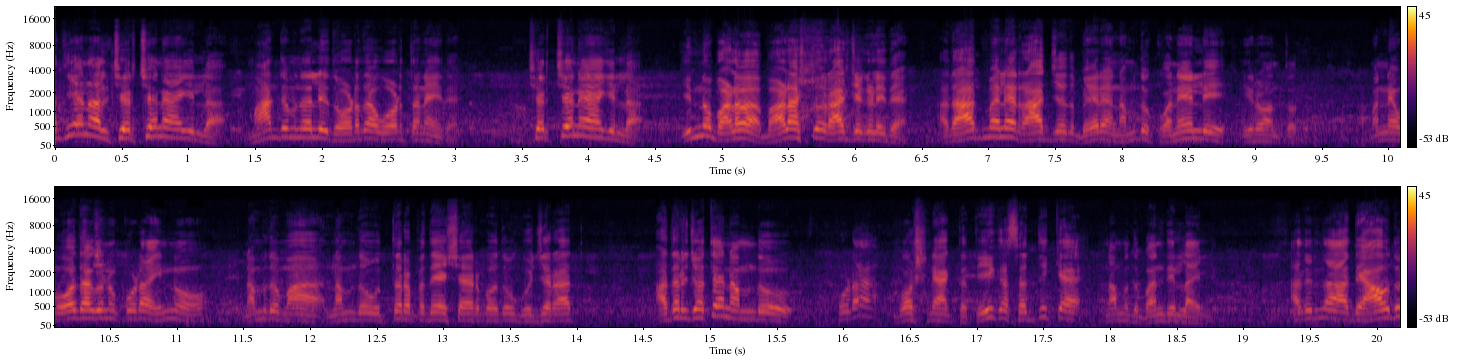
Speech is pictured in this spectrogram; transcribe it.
ಅದೇನು ಅಲ್ಲಿ ಚರ್ಚೆನೇ ಆಗಿಲ್ಲ. ಮಾಧ್ಯಮದಲ್ಲಿ ದೊಡ್ಡದ ಓಡ್ತಾನೆ ಇದೆ. ಚರ್ಚೆನೇ ಆಗಿಲ್ಲ. ಇನ್ನೂ ಭಾಳ ಭಾಳಷ್ಟು ರಾಜ್ಯಗಳಿದೆ. ಅದಾದಮೇಲೆ ರಾಜ್ಯದ ಬೇರೆ ನಮ್ಮದು ಕೊನೆಯಲ್ಲಿ ಇರುವಂಥದ್ದು. ಮೊನ್ನೆ ಹೋದಾಗೂ ಕೂಡ ಇನ್ನೂ ನಮ್ಮದು ಮಾ ನಮ್ಮದು ಉತ್ತರ ಪ್ರದೇಶ ಇರ್ಬೋದು, ಗುಜರಾತ್. ಅದರ ಜೊತೆ ನಮ್ಮದು ಕೂಡ ಘೋಷಣೆ ಆಗ್ತದೆ. ಈಗ ಸದ್ಯಕ್ಕೆ ನಮ್ಮದು ಬಂದಿಲ್ಲ ಇಲ್ಲಿ. ಅದರಿಂದ ಅದು ಯಾವುದೂ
